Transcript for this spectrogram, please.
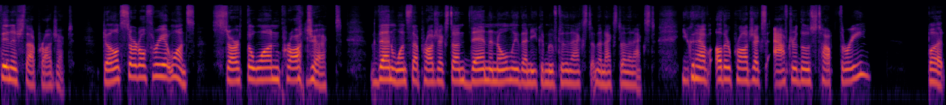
finish that project. Don't start all three at once. Start the one project. Then, once that project's done, then and only then you can move to the next and the next and the next. You can have other projects after those top three, but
